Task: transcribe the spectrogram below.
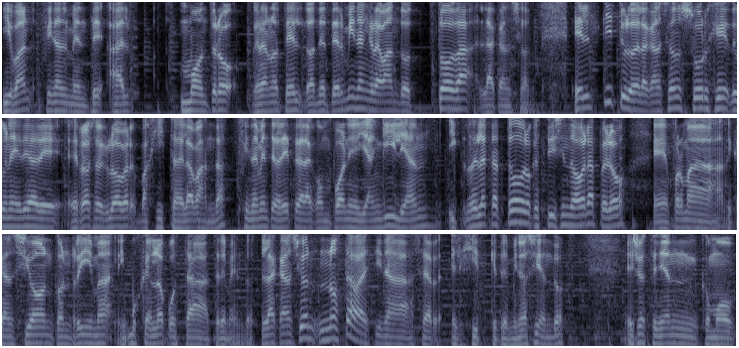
y van finalmente al Montreux Gran Hotel, donde terminan grabando toda la canción. El título de la canción surge de una idea de Roger Glover, bajista de la banda. Finalmente la letra la compone Ian Gillian y relata todo lo que estoy diciendo ahora, pero en forma de canción, con rima, y búsquenlo, pues está tremendo. La canción no estaba destinada a ser el hit que terminó siendo. Ellos tenían como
